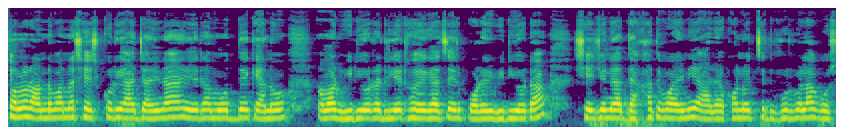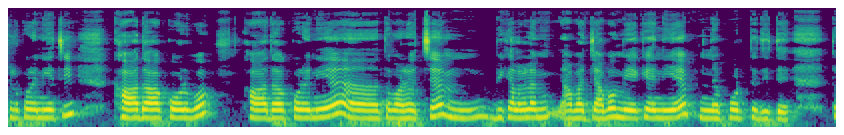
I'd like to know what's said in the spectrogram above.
চলো রান্নাবান্না শেষ করি, আর জানি না এর মধ্যে কেন আমার ভিডিওটা ডিলেট হয়ে গেছে, এর পরের ভিডিওটা। সেই জন্য আর দেখাতে পারিনি, আর এখন হচ্ছে দুপুরবেলা গোসল করে নিয়েছি, খাওয়া দাওয়া করব। খাওয়া দাওয়া করে নিয়ে তোমার হচ্ছে বিকালবেলা আবার যাব মেয়েকে নিয়ে পড়তে দিতে। তো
